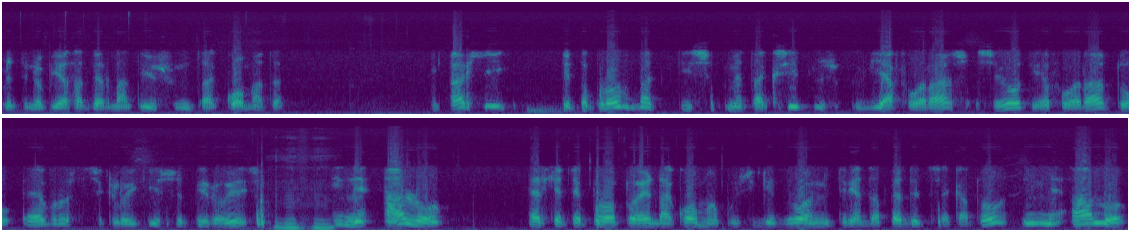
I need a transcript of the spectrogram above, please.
με την οποία θα τερματίσουν τα κόμματα υπάρχει και το πρόβλημα της μεταξύ τους διαφοράς σε ό,τι αφορά το εύρος της εκλογικής Είναι άλλο, έρχεται πρώτο ένα κόμμα που συγκεντρώνει 35%, είναι άλλο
